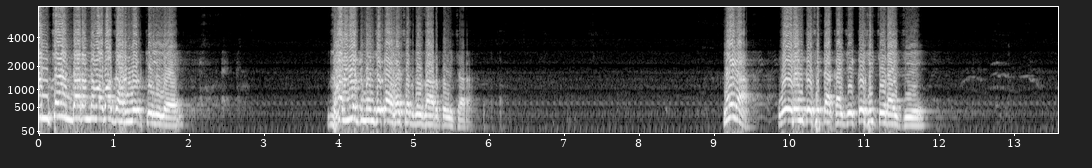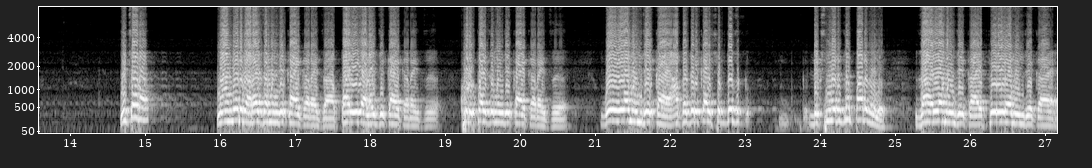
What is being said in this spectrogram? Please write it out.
आमच्या आमदारांना बाबा झाडलोट केलेली आहे. झाडलोट म्हणजे काय? ह्या शब्दाचा अर्थ विचारा. नाही का? वैरण कशी टाकायची कशी चिरायची? विचारा. नांगर धरायचा म्हणजे काय करायचा? पाळी घालायची काय करायचं? खुरपायचं म्हणजे काय करायचं? गोळ्या म्हणजे काय? आता तरी काय शब्दच डिक्शनरीतनं पार झाले. जाळ्या म्हणजे काय? पिरळ्या म्हणजे काय?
